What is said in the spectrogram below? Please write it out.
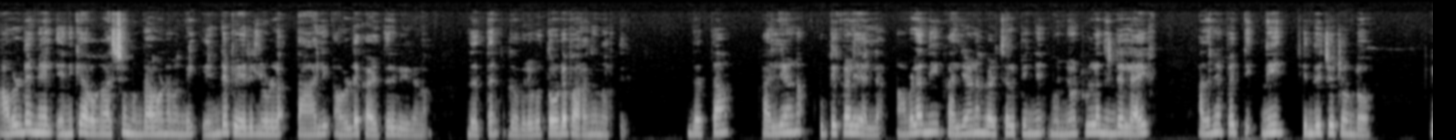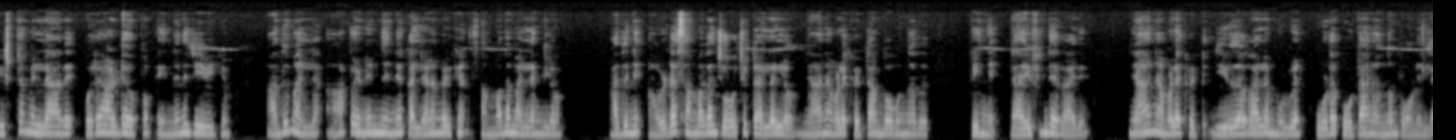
അവളുടെ മേൽ എനിക്ക് അവകാശമുണ്ടാവണമെങ്കിൽ എന്റെ പേരിലുള്ള താലി അവളുടെ കഴുത്തിൽ വീഴണം. ദത്തൻ ഗൗരവത്തോടെ പറഞ്ഞു നിർത്തി. ദത്ത കല്യാണം കുട്ടിക്കളിയല്ല അവളെ നീ കല്യാണം കഴിച്ചാൽ പിന്നെ മുന്നോട്ടുള്ള നിന്റെ ലൈഫ് അതിനെപ്പറ്റി നീ ചിന്തിച്ചിട്ടുണ്ടോ? ഇഷ്ടമില്ലാതെ ഒരാളുടെ ഒപ്പം എങ്ങനെ ജീവിക്കും? അതുമല്ല ആ പെണ്ണിന് നിന്നെ കല്യാണം കഴിക്കാൻ സമ്മതമല്ലെങ്കിലോ? അതിന് അവളുടെ സമ്മതം ചോദിച്ചിട്ടല്ലല്ലോ ഞാൻ അവളെ കെട്ടാൻ പോകുന്നത്. പിന്നെ ലൈഫിന്റെ കാര്യം. ഞാൻ അവളെ കെട്ടി ജീവിതകാലം മുഴുവൻ കൂടെ കൂട്ടാനൊന്നും പോണില്ല.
